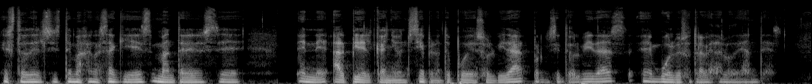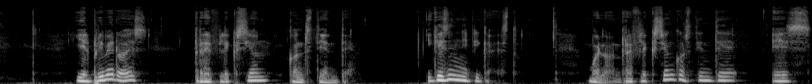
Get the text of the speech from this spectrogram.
esto del sistema Hanasaki es mantenerse en al pie del cañón. Siempre no te puedes olvidar, porque si te olvidas, eh, vuelves otra vez a lo de antes. Y el primero es reflexión consciente. ¿Y qué significa esto? Bueno, reflexión consciente es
